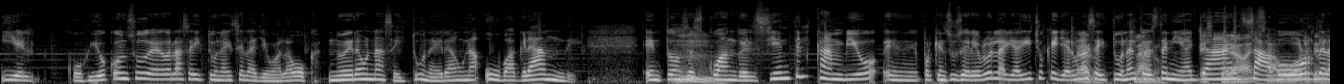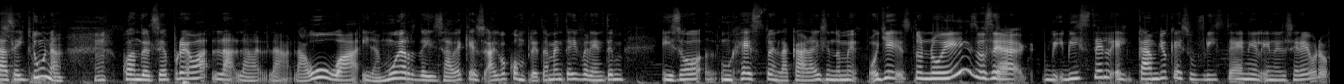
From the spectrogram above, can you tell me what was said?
Y él cogió con su dedo la aceituna y se la llevó a la boca. No era una aceituna, era una uva grande. Entonces, Mm. cuando él siente el cambio, eh, porque en su cerebro le había dicho que ya era una Claro, aceituna, entonces tenía ya Esperaba el sabor de, la aceituna. Mm. Cuando él se prueba la, la, la, la uva y la muerde y sabe que es algo completamente diferente, hizo un gesto en la cara diciéndome, oye, esto no es, o sea, vi- ¿viste el, el cambio que sufriste en el, en el cerebro?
